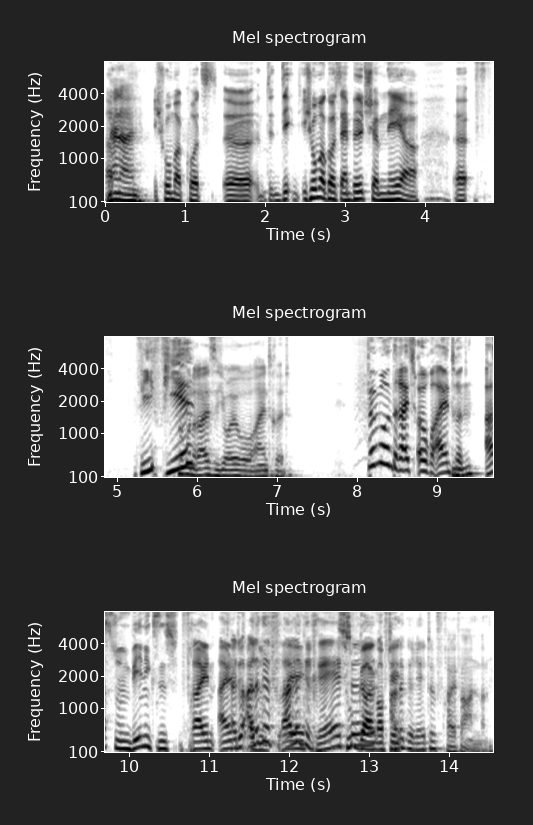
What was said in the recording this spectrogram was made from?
habe. Nein, nein. Ich hol mal kurz, äh, ich hol mal kurz deinen Bildschirm näher. Äh, wie viel? 35 Euro Eintritt. 35 Euro Eintritt. Hast du wenigstens freien Eintritt? Also alle, Ge- frei alle Geräte, Zugang auf den. alle Geräte frei fahren dann.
